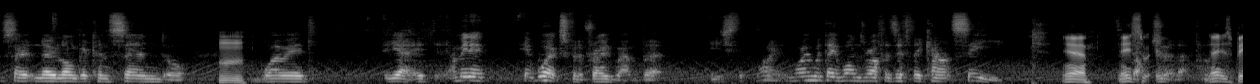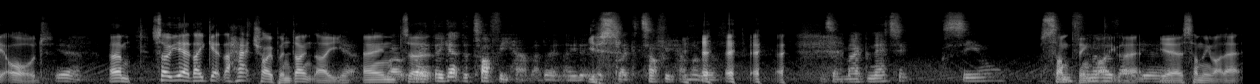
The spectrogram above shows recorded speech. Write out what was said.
so no longer concerned or Hmm. worried? Yeah, it, I mean it it works for the program, but it's, why why would they wander off as if they can't see Yeah, it's doctor at that point? it's a bit odd. Yeah. Um, so yeah, they get the hatch open, don't they? Yeah, and well, uh, they, they get the toffee hammer, don't they? Yes. looks like a toffee hammer with it's a magnetic seal. something, something like like that. that, Yeah. yeah. something like that.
